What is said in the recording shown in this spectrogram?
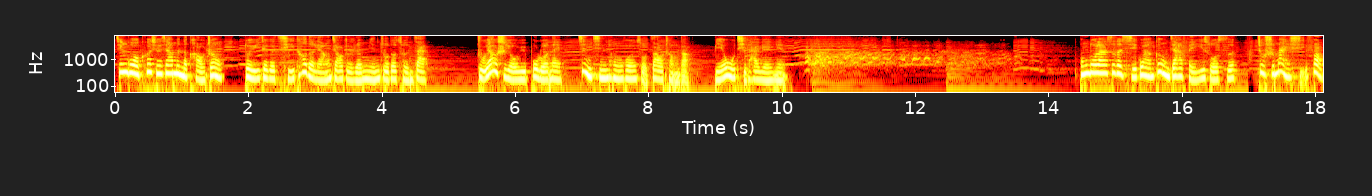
经过科学家们的考证，对于这个奇特的两脚趾人民族的存在，主要是由于部落内近亲通婚所造成的，别无其他原因。洪都拉斯的习惯更加匪夷所思，就是卖媳妇儿。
